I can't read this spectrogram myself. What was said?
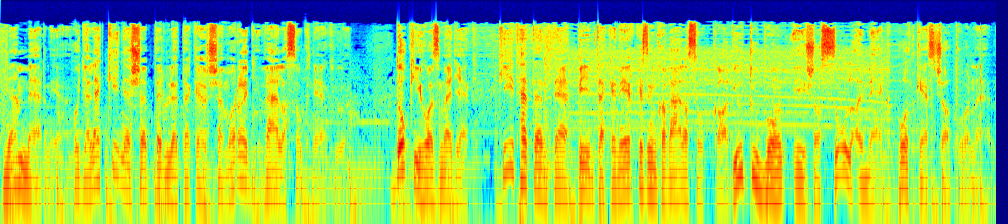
nem mernél, hogy a legkényesebb területeken sem maradj válaszok nélkül. Dokihoz megyek. Két hetente pénteken érkezünk a válaszokkal YouTube-on és a Szólalj meg podcast csatornán.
